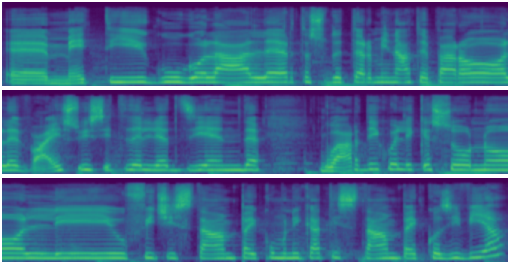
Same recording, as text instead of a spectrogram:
eh, metti Google Alert su determinate parole, vai sui siti delle aziende, guardi quelli che sono gli uffici stampa, i comunicati stampa e così via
